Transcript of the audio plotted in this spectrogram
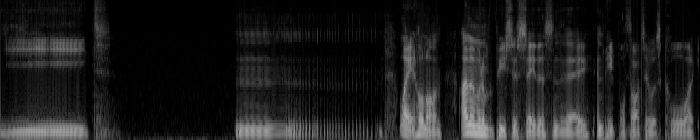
Yeet. Hmm. Wait, hold on. I remember people to say this in the day, and people thought it was cool. Like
